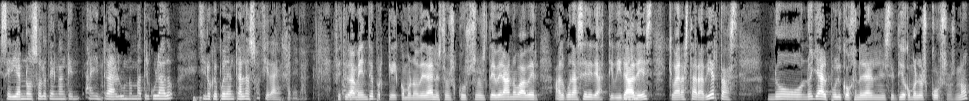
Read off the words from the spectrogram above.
ese día no solo tengan que entrar alumnos matriculados, sino que pueda entrar la sociedad en general. Efectivamente, porque como novedad en estos cursos de verano va a haber alguna serie de actividades que van a estar abiertas no, no ya al público general en el sentido como los cursos, ¿no?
